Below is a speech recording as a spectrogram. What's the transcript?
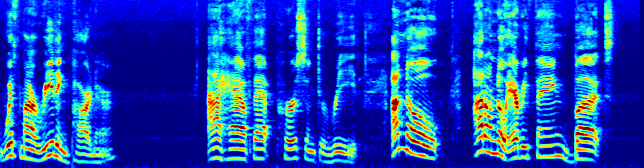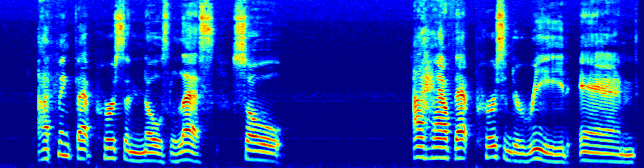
With my reading partner, I have that person to read. I know I don't know everything, but I think that person knows less. So I have that person to read and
